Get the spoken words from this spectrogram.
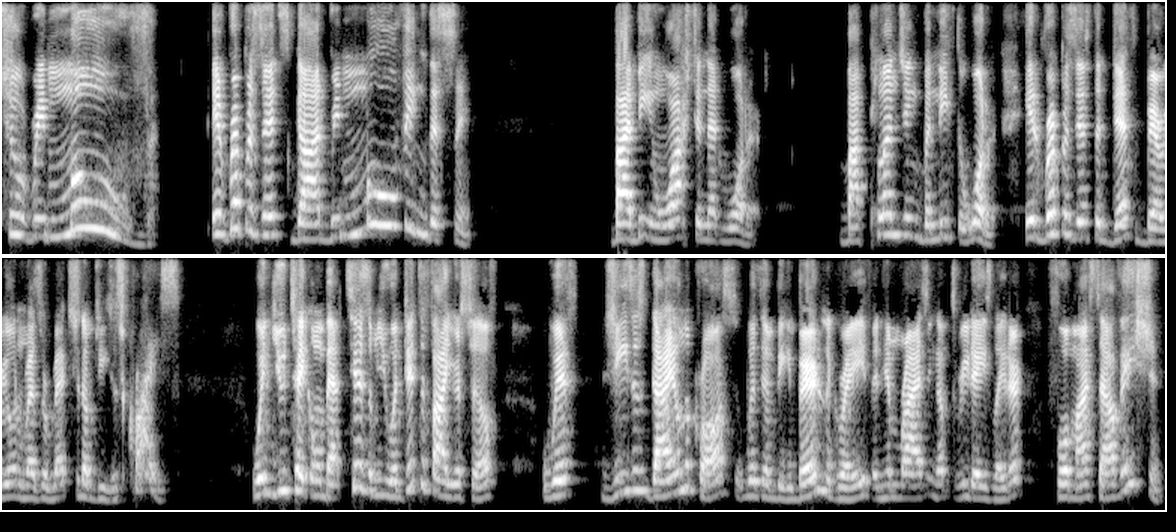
to remove. It represents God removing the sin by being washed in that water, by plunging beneath the water. It represents the death, burial, and resurrection of Jesus Christ. When you take on baptism, you identify yourself with Jesus dying on the cross, with him being buried in the grave, and him rising up three days later for my salvation.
